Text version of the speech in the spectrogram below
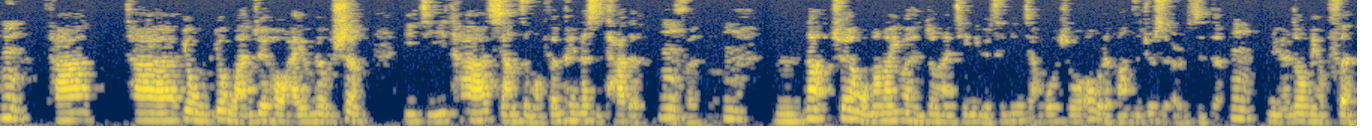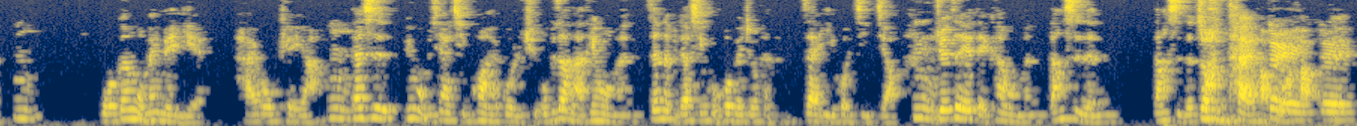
嗯她她用用完最后还有没有剩，以及她想怎么分配，那是她的部分。嗯嗯，那虽然我妈妈因为很重男轻女，也曾经讲过说，哦，我的房子就是儿子的，嗯，女儿都没有份。嗯我跟我妹妹也还 OK 啊，嗯但是因为我们现在情况还过得去，我不知道哪天我们真的比较辛苦，会不会就很在意或计较？嗯，我觉得这也得看我们当事人当时的状态好不对好？对，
